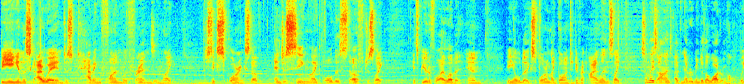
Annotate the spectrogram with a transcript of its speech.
being in the Skyway and just having fun with friends and like just exploring stuff and just seeing like all this stuff just like it's beautiful. I love it. And being able to explore and like go on to different islands like some of these islands i've never been to the watering hole. Well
